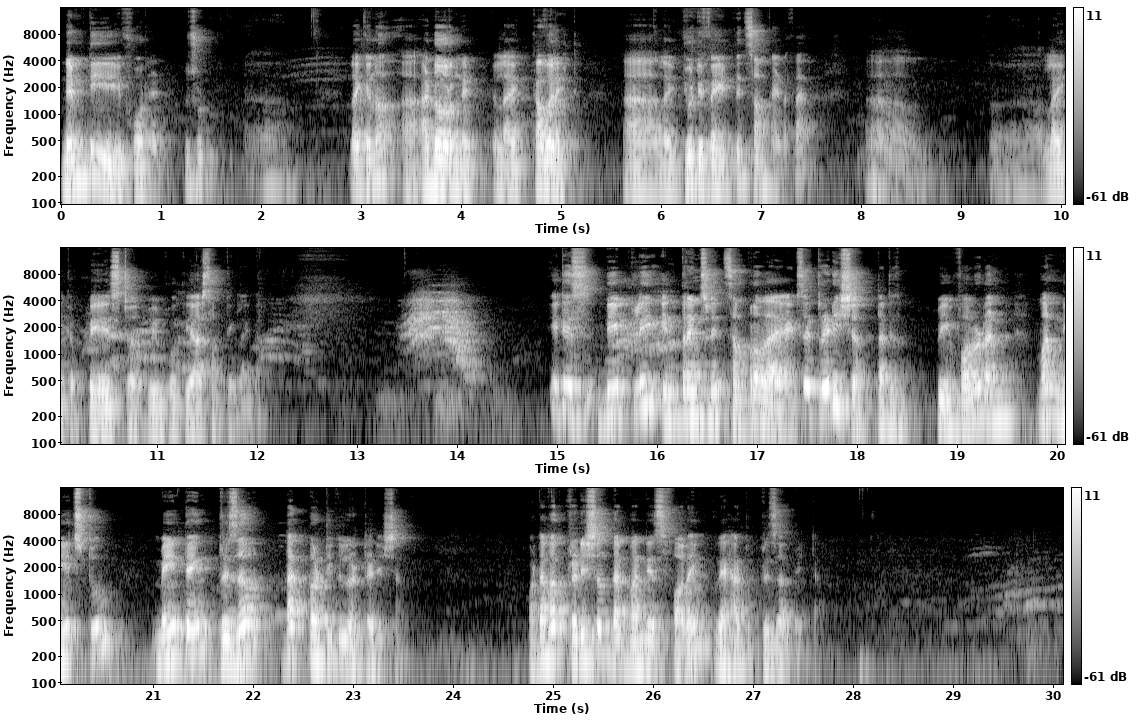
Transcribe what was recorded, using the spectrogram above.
an empty forehead. You should, uh, like you know, uh, adorn it, like cover it, uh, like beautify it with some kind of a uh, like a paste or vibhuti or something like that. It is deeply entrenched in sampradaya. It's a tradition that is being followed, and one needs to maintain, preserve that particular tradition. Whatever tradition that one is following, they have to preserve it.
